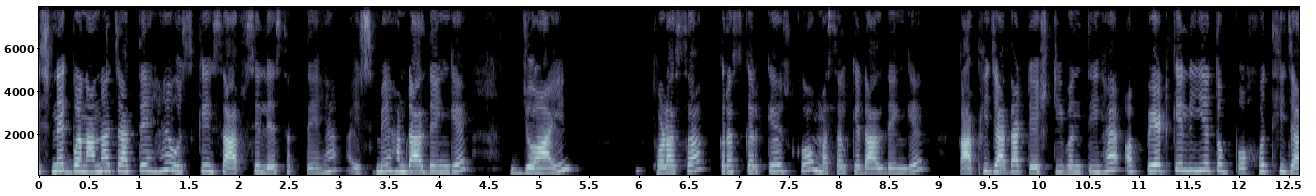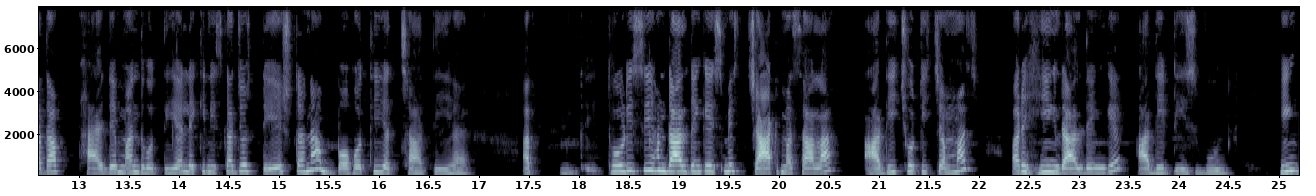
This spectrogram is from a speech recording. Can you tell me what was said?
स्नैक बनाना चाहते हैं, उसके हिसाब से ले सकते हैं। इसमें हम डाल देंगे ज्वाइन थोड़ा सा क्रश करके उसको मसल के डाल देंगे। काफ़ी ज़्यादा टेस्टी बनती है और पेट के लिए तो बहुत ही ज़्यादा फ़ायदेमंद होती है, लेकिन इसका जो टेस्ट है ना, बहुत ही अच्छा आती है। अब थोड़ी सी हम डाल देंगे इसमें चाट मसाला, आधी छोटी चम्मच और हींग डाल देंगे आधी टीस्पून हींग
